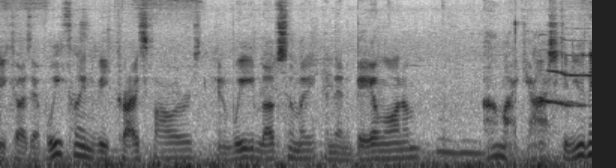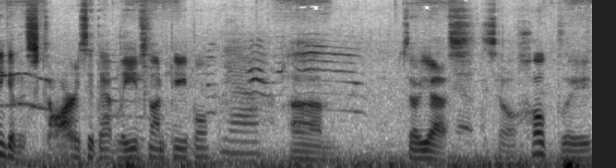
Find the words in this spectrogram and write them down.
because if we claim to be Christ followers and we love somebody and then bail on them, mm-hmm. oh my gosh, can you think of the scars that that leaves on people? Yeah. Um, so yes, so hopefully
